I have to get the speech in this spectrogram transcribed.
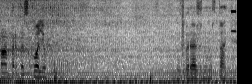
Бампер без колів. У збереженому стані.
